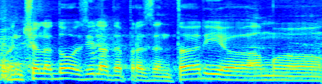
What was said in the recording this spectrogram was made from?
în cele două zile de prezentări uh, am uh,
